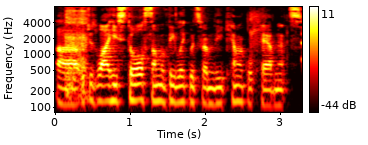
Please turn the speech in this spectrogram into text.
uh, which is why he stole some of the liquids from the chemical cabinets.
